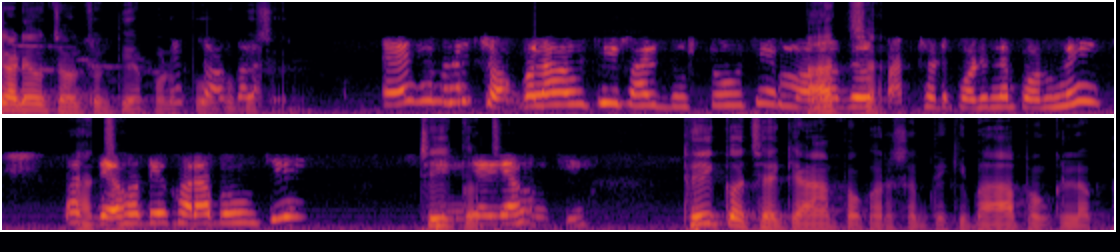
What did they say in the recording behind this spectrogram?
ଜାଣିବାକୁ ଚାହୁଁଛନ୍ତି ଆପଣ ପୁଅଙ୍କ ବିଷୟରେ ଏ ମାନେ ଚଗଲା ହଉଛି ଭାରି ଦୁଷ୍ଟ ହଉଛି ମନ ପାଠଟେ ପଢିଲେ ପଢୁନି ତା ଦେହ ଟିକେ ଖରାପ ହଉଛି ଠିକ ଅଛି ଠିକ ଅଛି ଆଜ୍ଞା ଆପ ଘର ସବୁ ଦେଖିବା ଆପଣଙ୍କ ଲଗ୍ନ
